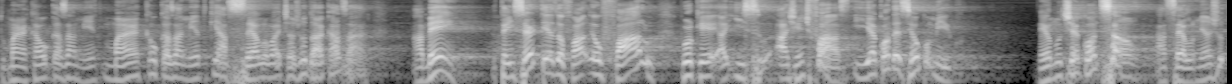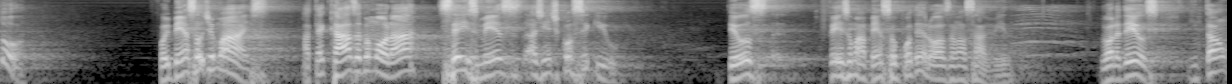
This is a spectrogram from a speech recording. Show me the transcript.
do marcar o casamento, marca o casamento que a célula vai te ajudar a casar. Amém? Eu tenho certeza, eu falo, eu falo porque isso a gente faz. E aconteceu comigo. Eu não tinha condição, a célula me ajudou. Foi benção demais. Até casa para morar, seis meses a gente conseguiu. Deus fez uma benção poderosa na nossa vida. Glória a Deus. Então,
